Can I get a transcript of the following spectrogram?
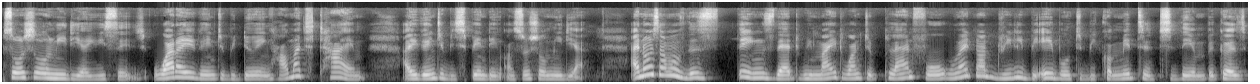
social media usage. What are you going to be doing? How much time are you going to be spending on social media? I know some of these things that we might want to plan for, we might not really be able to be committed to them because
